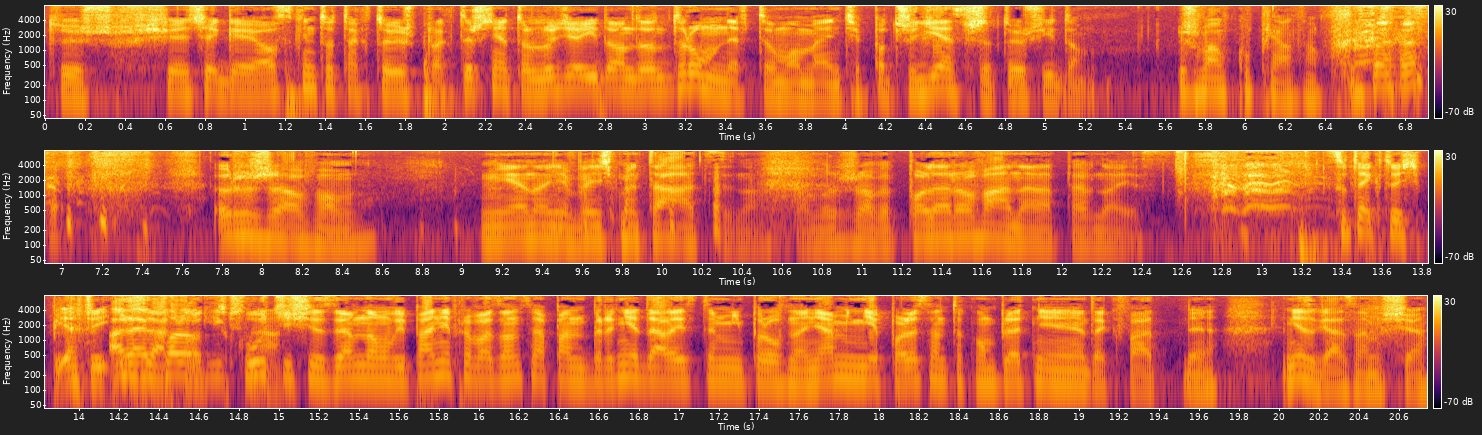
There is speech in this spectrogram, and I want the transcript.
To już w świecie gejowskim to tak to już praktycznie to ludzie idą do trumny w tym momencie. Po 30 to już idą. Już mam kupioną. Różową. Nie no, nie bądźmy tacy, no. Tam różowe. Polerowana na pewno jest. Tutaj ktoś, znaczy Ale Izak ekologiczna. kłóci się ze mną, mówi, panie prowadzący, a pan brnie dalej z tymi porównaniami, nie polecam, to kompletnie nieadekwatnie. Nie zgadzam się.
